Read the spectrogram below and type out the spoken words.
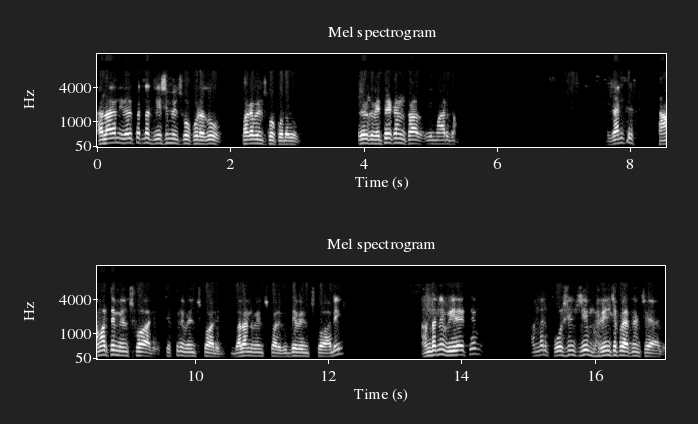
అలాగని ఎవరి పట్ల ద్వేషం పెంచుకోకూడదు పగ పెంచుకోకూడదు. ఎవరికి వ్యతిరేకం కాదు ఈ మార్గం. నిజానికి సామర్థ్యం పెంచుకోవాలి శక్తిని పెంచుకోవాలి బలాన్ని పెంచుకోవాలి విద్య పెంచుకోవాలి. అందరినీ వీలైతే అందరిని పోషించి భరించే ప్రయత్నం చేయాలి.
